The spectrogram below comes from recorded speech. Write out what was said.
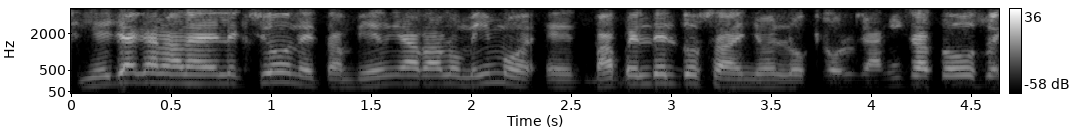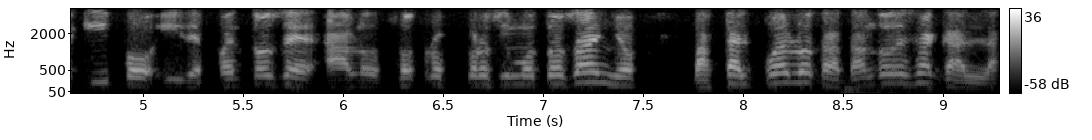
si ella gana las elecciones, también hará lo mismo, eh, va a perder dos años en lo que organiza todo su equipo y después entonces a los otros próximos dos años va a estar el pueblo tratando de sacarla.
